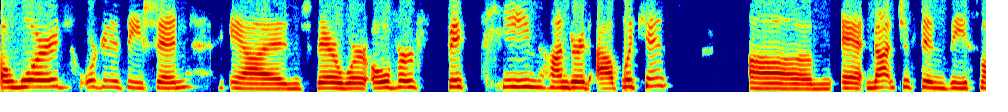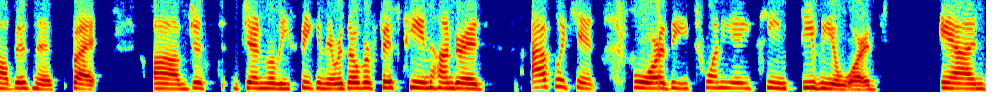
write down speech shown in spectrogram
award organization, and there were over 1,500 applicants um, and not just in the small business, but um, just generally speaking, there was over 1,500 applicants for the 2018 Stevie Awards, and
